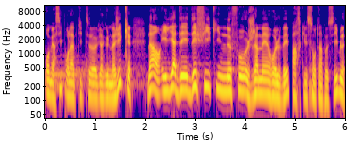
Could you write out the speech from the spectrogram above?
Oh merci pour la petite euh, virgule magique. Non, il y a des défis qu'il ne faut jamais relever parce qu'ils sont impossibles.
